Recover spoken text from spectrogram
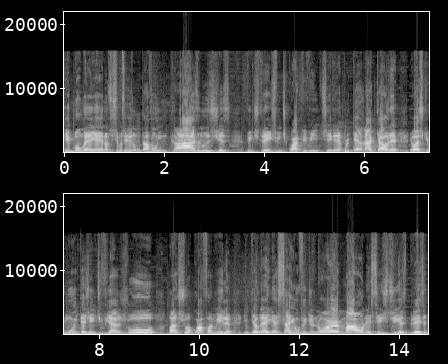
E bom, galerinha, eu não sei se vocês não estavam em casa nos dias 23, 24 e 25, né? Porque era Natal, né? Eu acho que muita gente viajou, passou com a família. Então, galerinha, saiu o vídeo normal nesses dias, beleza?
